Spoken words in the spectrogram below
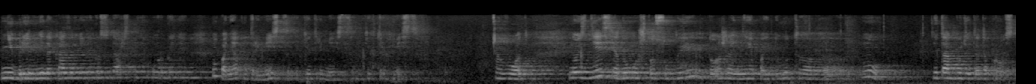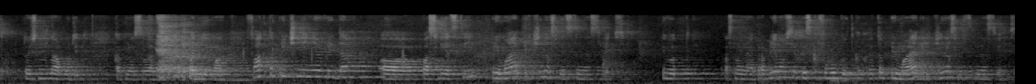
ни времени доказывания на государственном органе, ну, понятно, три месяца, какие три месяца, каких трех месяцев. Вот. Но здесь я думаю, что суды тоже не пойдут, э, ну, не так будет это просто. То есть нужна будет, как мы с вами, помимо факта причинения вреда, последствий, прямая причинно-следственная связь. И вот основная проблема всех исков об убытках – это прямая причинно-следственная связь.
